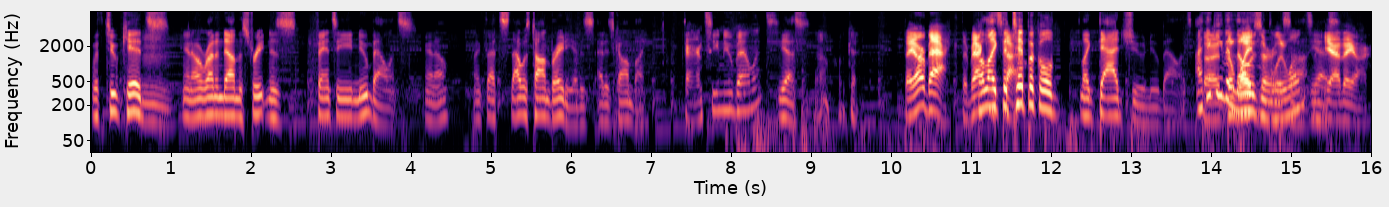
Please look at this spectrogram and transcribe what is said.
with two kids, you know, running down the street in his fancy New Balance. You know, like that's that was Tom Brady at his at his combine. Fancy New Balance? Yes. Oh, okay. They are back. They're back. But like the typical like dad shoe New Balance. I think even those are blue ones. Yes. Yeah, they are.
